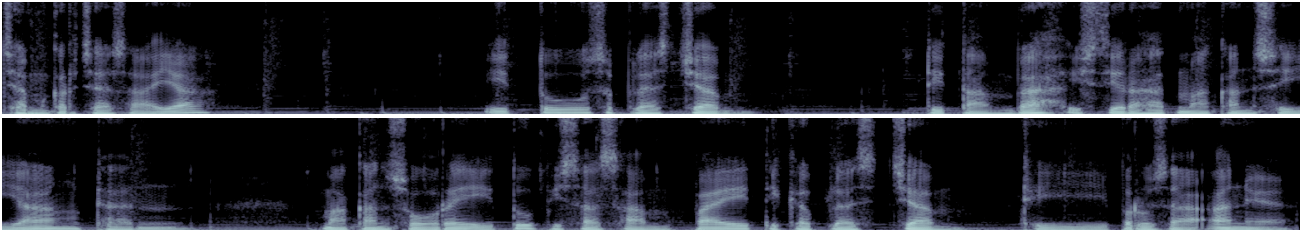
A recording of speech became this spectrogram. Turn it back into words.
jam kerja saya itu 11 jam. Ditambah istirahat makan siang dan makan sore itu bisa sampai 13 jam di perusahaan ya.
